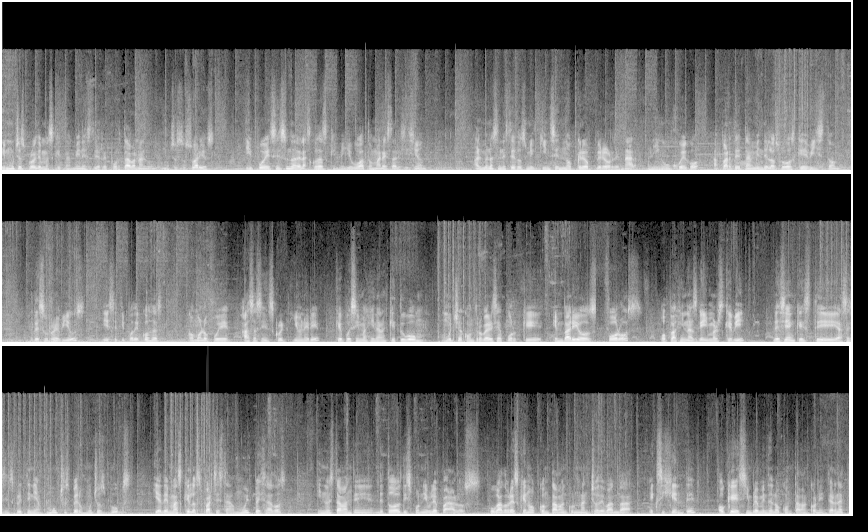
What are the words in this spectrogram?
Y muchos problemas que también este, reportaban a muchos usuarios. Y pues es una de las cosas que me llevó a tomar esta decisión al menos en este 2015 no creo preordenar ningún juego, aparte también de los juegos que he visto, de sus reviews y ese tipo de cosas, como lo fue Assassin's Creed Unity, que pues imaginarán que tuvo mucha controversia porque en varios foros o páginas gamers que vi, decían que este Assassin's Creed tenía muchos pero muchos bugs y además que los parches estaban muy pesados y no estaban de, todo disponible para los jugadores que no contaban con un ancho de banda exigente o que simplemente no contaban con internet.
